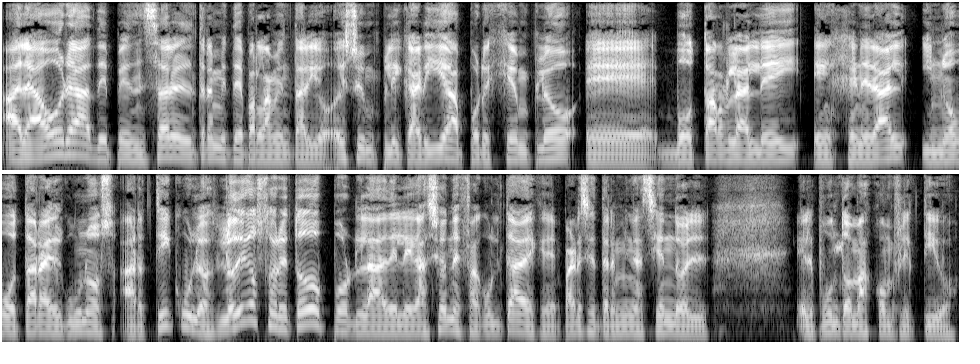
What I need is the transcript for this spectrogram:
a la hora de pensar el trámite parlamentario, ¿eso implicaría, por ejemplo, eh, votar la ley en general y no votar algunos artículos? Lo digo sobre todo por la delegación de facultades, que me parece termina siendo el, punto más conflictivo.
